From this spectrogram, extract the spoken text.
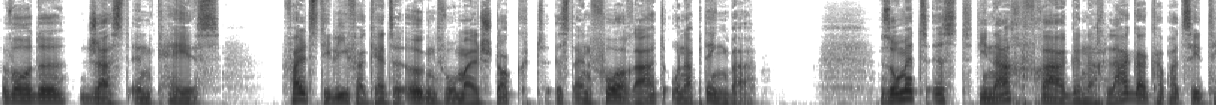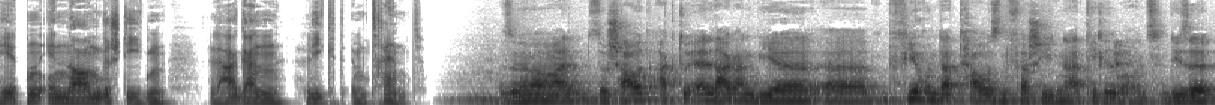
wurde Just in Case. Falls die Lieferkette irgendwo mal stockt, ist ein Vorrat unabdingbar. Somit ist die Nachfrage nach Lagerkapazitäten enorm gestiegen. Lagern liegt im Trend. Also wenn man mal so schaut, aktuell lagern wir äh, 400.000 verschiedene Artikel bei uns. Und diese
